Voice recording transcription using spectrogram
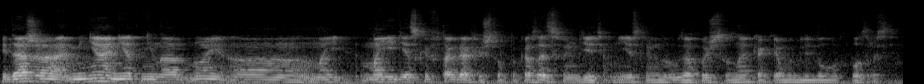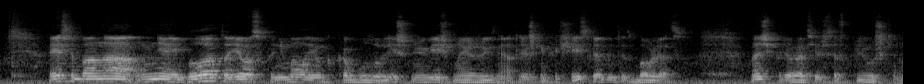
И даже меня нет ни на одной э, моей, моей детской фотографии, чтобы показать своим детям, если им вдруг захочется узнать, как я выглядел в их возрасте. А если бы она у меня и была, то я воспринимал ее как обузу, лишнюю вещь в моей жизни. От лишних вещей следует избавляться. Иначе превратишься в Плюшкина.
